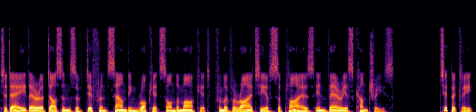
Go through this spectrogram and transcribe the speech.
Today there are dozens of different sounding rockets on the market, from a variety of suppliers in various countries. Typically,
